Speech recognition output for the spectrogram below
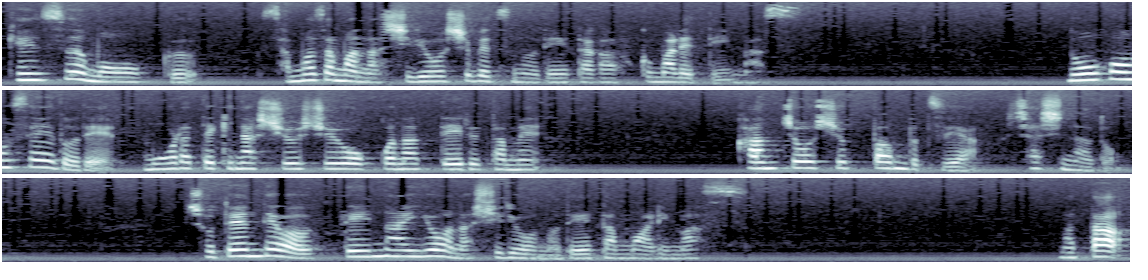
件数も多くさまざまな資料種別のデータが含まれています。農本制度で網羅的な収集を行っているため官庁出版物や写真など書店では売っていないような資料のデータもあります。また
